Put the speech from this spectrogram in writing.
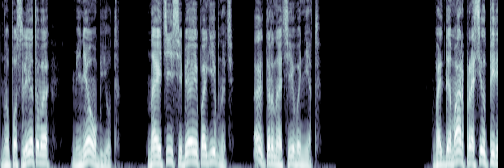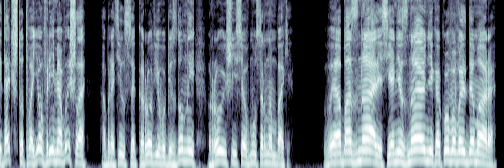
но после этого меня убьют. Найти себя и погибнуть. Альтернативы нет. «Вальдемар просил передать, что твое время вышло», — обратился к Коровьеву бездомный, роющийся в мусорном баке. «Вы обознались, я не знаю никакого Вальдемара».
